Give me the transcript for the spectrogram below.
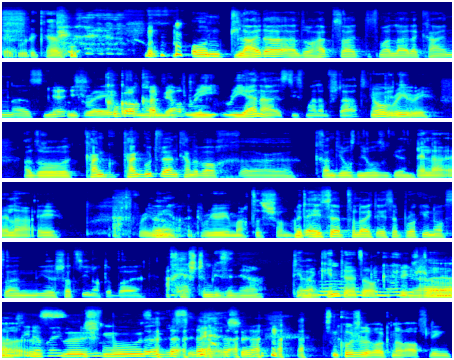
Der gute Kerl. Und leider, also Halbzeit diesmal leider kein äh, Snoop Ja, und ich Dre. gucke auch grad, sondern wer. Ri- Rihanna ist diesmal am Start. Oh, Bitte. Riri. Also kann, kann gut werden, kann aber auch äh, grandios in die Hose gehen. Ella, Ella, ey. Ach, Riri, Ja. Riri macht das schon. Mit ASAP vielleicht, ASAP Rocky noch sein, ihr Schatzi noch dabei. Ach ja, stimmt, die sind ja. Die haben Ja. ein Kind jetzt auch Genau, gekriegt. ja, ja. So schmus. Ein bisschen, ja. Bisschen Kuschelrock noch auffliegen.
